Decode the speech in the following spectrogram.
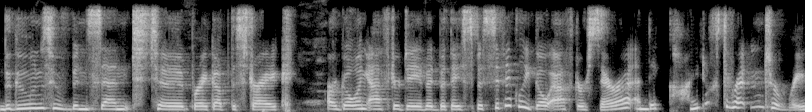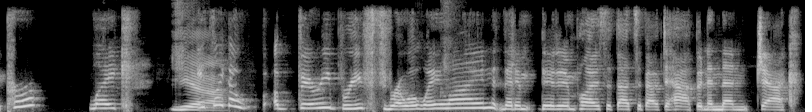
the goons who've been sent to break up the strike are going after David, but they specifically go after Sarah, and they kind of threaten to rape her. Like yeah. it's like a, a very brief throwaway line that, Im- that implies that that's about to happen, and then Jack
